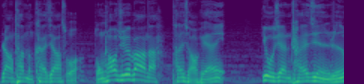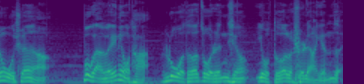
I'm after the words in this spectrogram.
让他们开枷锁。董超、薛霸呢贪小便宜，又见柴进人物轩昂，不敢违拗他，落得做人情，又得了十两银子，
